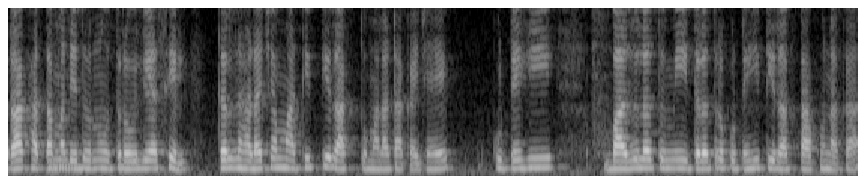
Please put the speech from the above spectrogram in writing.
राख हातामध्ये धरून उतरवली असेल तर झाडाच्या मातीत ती राख तुम्हाला टाकायची आहे. कुठेही बाजूला तुम्ही इतरत्र कुठेही ती राख टाकू नका.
